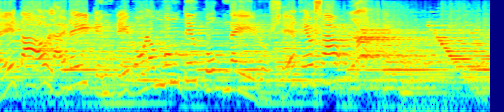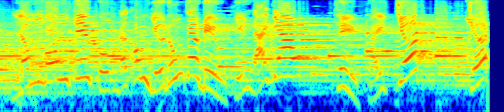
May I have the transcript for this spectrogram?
Để ta ở lại đây trừng trị bộ Long Môn tiêu cuộc này rồi sẽ theo sau. Long Môn tiêu cuộc đã không giữ đúng theo điều kiện đã giao, Thì phải chết. Chết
